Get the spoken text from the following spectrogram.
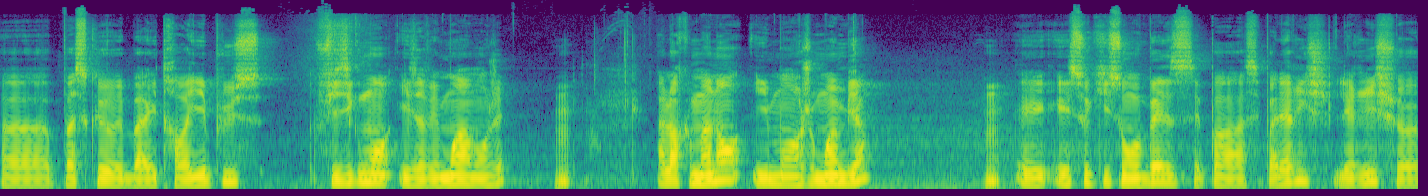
parce que bah, ils travaillaient plus physiquement, ils avaient moins à manger. Mm. Alors que maintenant, ils mangent moins bien. Et, et ceux qui sont obèses, c'est pas c'est pas les riches. Les riches, euh,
